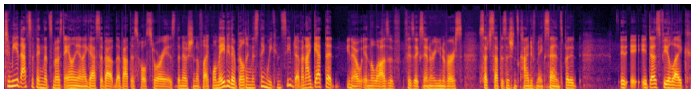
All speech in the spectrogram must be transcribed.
To me, that's the thing that's most alien, I guess, about about this whole story is the notion of like, well, maybe they're building this thing we conceived of. And I get that, you know, in the laws of physics in our universe, such suppositions kind of make sense, but it it it does feel like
